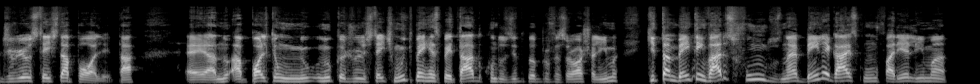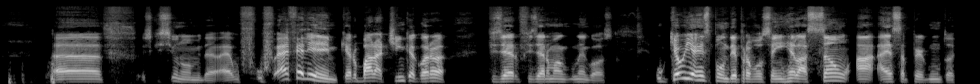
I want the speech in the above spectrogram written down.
de real estate da Poli, tá? É, a, a Poli tem um núcleo de real estate muito bem respeitado, conduzido pelo professor Rocha Lima, que também tem vários fundos, né, bem legais, como Faria Lima, uh, esqueci o nome dela, é, o, o, FLM, que era o baratinho que agora fizeram, fizeram um negócio. O que eu ia responder para você em relação a, a, essa pergunta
